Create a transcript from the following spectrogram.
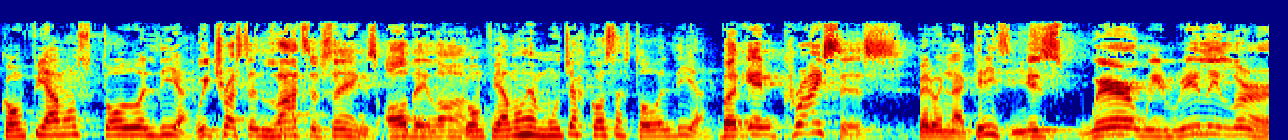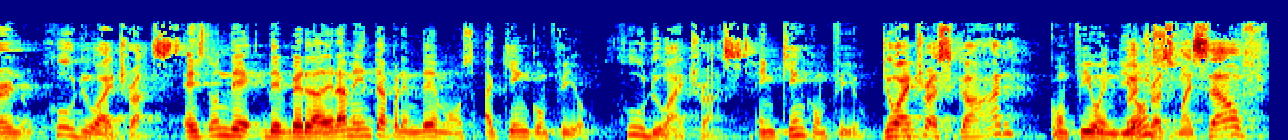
Confiamos todo el día. We trust in lots of things all day long. Confiamos en muchas cosas todo el día. But in crisis Pero en la crisis is where we really learn who do I trust? es donde de verdaderamente aprendemos a quién confío. Who do I trust? ¿En quién confío? Do I trust God? ¿Confío en Do I trust Dios? myself?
